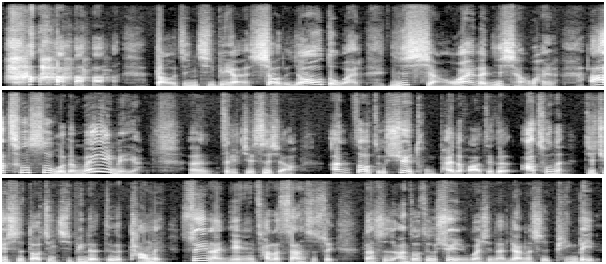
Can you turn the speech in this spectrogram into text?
哈哈哈哈哈！岛津骑兵啊，笑得腰都歪了。你想歪了，你想歪了。阿初是我的妹妹呀。嗯，这里解释一下啊。按照这个血统排的话，这个阿初呢，的确是岛津骑兵的这个堂妹，虽然年龄差了三十岁，但是按照这个血缘关系呢，两人是平辈的。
